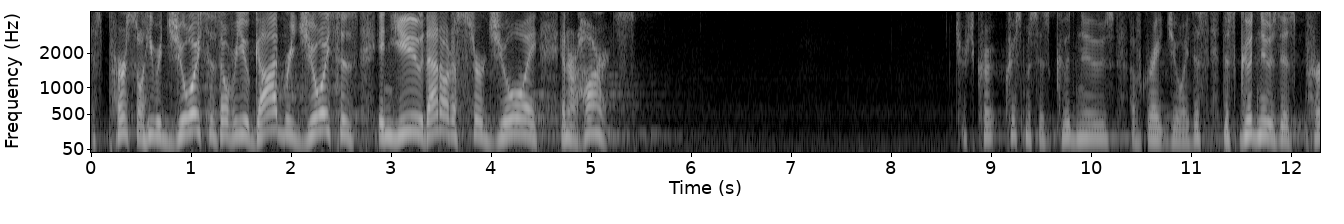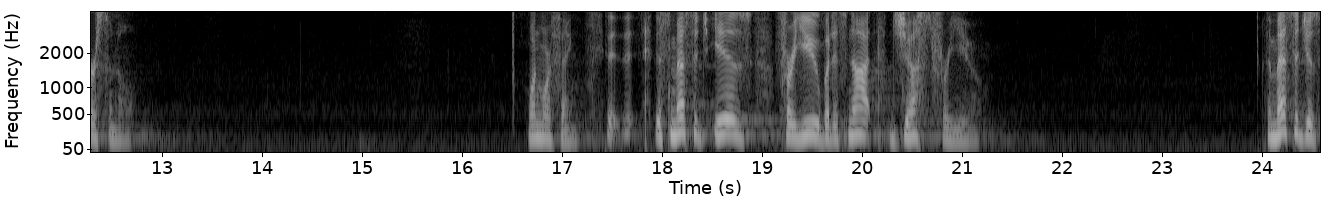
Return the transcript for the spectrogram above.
is personal. He rejoices over you. God rejoices in you. That ought to stir joy in our hearts. Church, Christmas is good news of great joy. This, this good news is personal. One more thing. This message is for you, but it's not just for you. The message is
